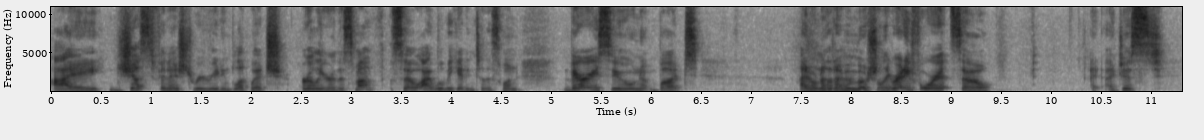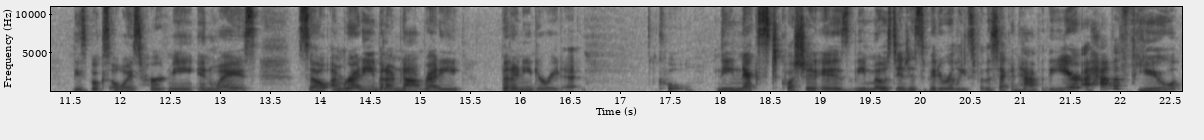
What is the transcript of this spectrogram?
I just finished rereading Blood Witch earlier this month, so I will be getting to this one very soon, but I don't know that I'm emotionally ready for it, so I, I just, these books always hurt me in ways. So I'm ready, but I'm not ready but I need to read it. Cool. The next question is the most anticipated release for the second half of the year. I have a few.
